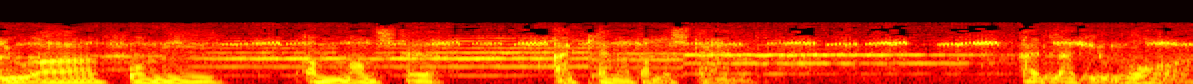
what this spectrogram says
You are, for me, a monster I cannot understand. I love you more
